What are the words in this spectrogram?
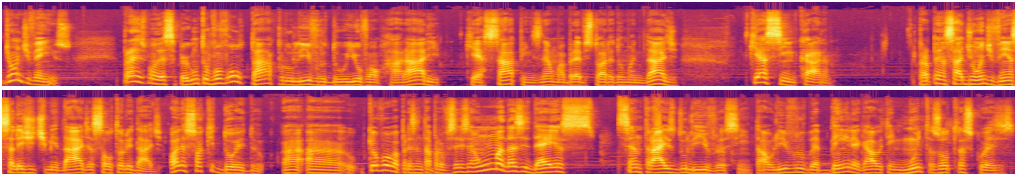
De onde vem isso? Para responder essa pergunta, eu vou voltar para o livro do Yuval Harari, que é Sapiens, né, uma breve história da humanidade, que é assim, cara, para pensar de onde vem essa legitimidade, essa autoridade. Olha só que doido. A, a, o que eu vou apresentar para vocês é uma das ideias centrais do livro, assim, tá? O livro é bem legal e tem muitas outras coisas.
